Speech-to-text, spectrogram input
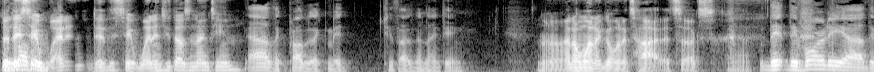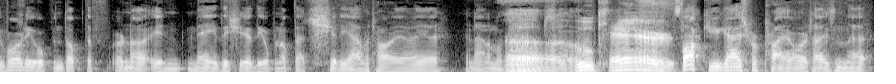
Did We they say them. when? Did they say when in 2019? Ah, like probably like mid 2019. No, I don't want to go when it's hot. It sucks. Yeah. They they've already uh they've already opened up the or no in May this year they opened up that shitty Avatar area in Animal Kingdom. so Who cares? fuck you guys for prioritizing that.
